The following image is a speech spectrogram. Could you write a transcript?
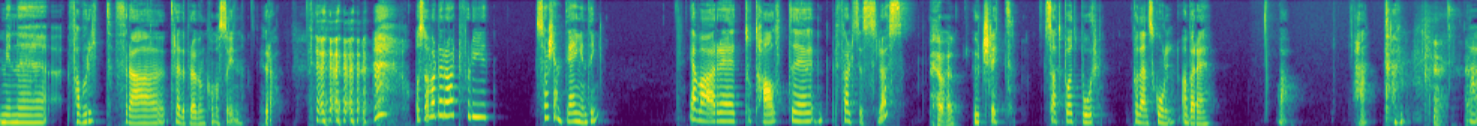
Min eh, favoritt fra tredjeprøven kom også inn. Hurra. og så var det rart, fordi så kjente jeg ingenting. Jeg var eh, totalt følelsesløs. Ja. Utslitt. Satt på et bord på den skolen og bare Wow. Hæ? ja.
